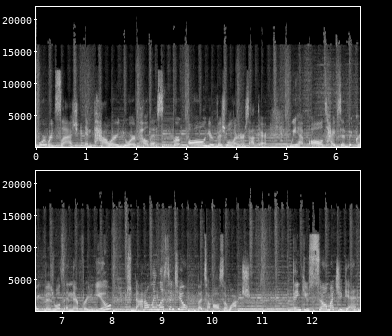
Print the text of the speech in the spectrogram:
forward slash empower your pelvis for all your visual learners out there. We have all types of great visuals in there for you to not only listen to, but to also watch. Thank you so much again,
